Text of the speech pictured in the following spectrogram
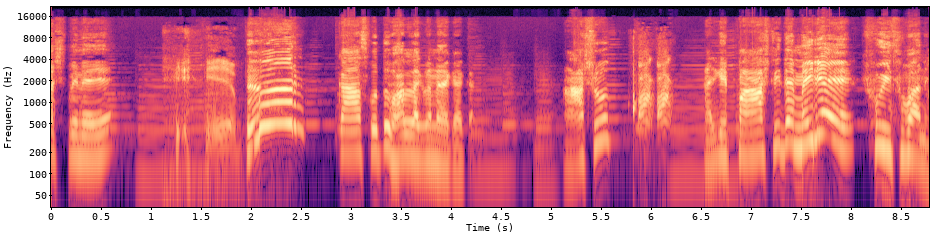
আসবে নে? কাজ করতে ভালো লাগবে না একা একা। আসুক আজকে পাঁচ লিতে মেরে শুই থুবানে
